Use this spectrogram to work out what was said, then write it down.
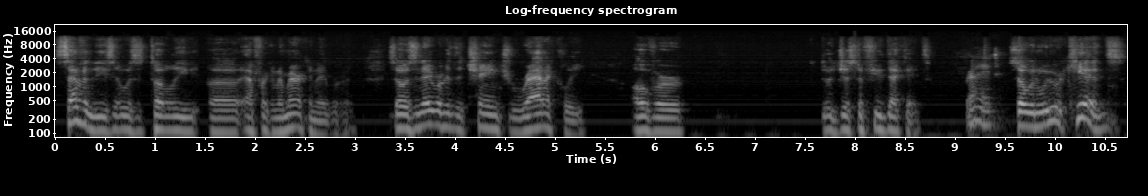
70s it was a totally uh, african american neighborhood so it was a neighborhood that changed radically over just a few decades right. so when we were kids,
